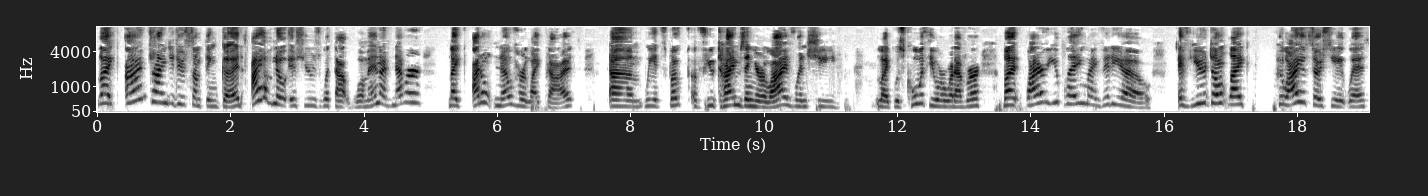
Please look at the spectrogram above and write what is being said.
Like I'm trying to do something good. I have no issues with that woman. I've never like I don't know her like that. Um we had spoke a few times in your live when she like was cool with you or whatever, but why are you playing my video? If you don't like who I associate with,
